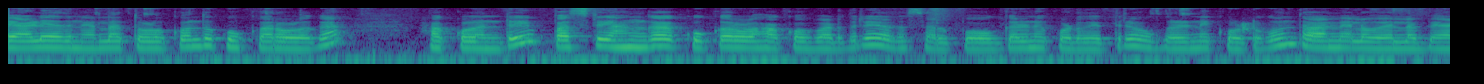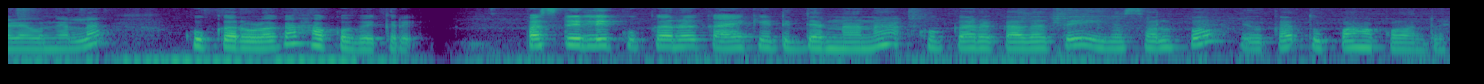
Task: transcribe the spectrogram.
ಬ್ಯಾಳೆ ಅದನ್ನೆಲ್ಲ ತೊಳ್ಕೊಂಡು ಕುಕ್ಕರ್ ಒಳಗೆ ಹಾಕೊಳ್ಳೋಣ್ರಿ ಫಸ್ಟಿಗೆ ಹಂಗೆ ಕುಕ್ಕರ್ ಒಳಗೆ ಹಾಕೋಬಾರ್ದ್ರಿ, ಅದು ಸ್ವಲ್ಪ ಒಗ್ಗರಣೆ ಕೊಡ್ದೈತ್ರಿ ಒಗ್ಗರಣೆ ಕೊಟ್ಕೊಂಡು ಆಮೇಲೆ ಅವೆಲ್ಲ ಬ್ಯಾಳೆ ಅವನ್ನೆಲ್ಲ ಕುಕ್ಕರ್ ಒಳಗೆ ಹಾಕೋಬೇಕ್ರಿ. ಫಸ್ಟ್ ಇಲ್ಲಿ ಕುಕ್ಕರ್ ಕಾಯಕ್ಕೆ ಇಟ್ಟಿದ್ದೆ ನಾನು. ಕುಕ್ಕರ್ ಕಾದತ್ತೆ, ಈಗ ಸ್ವಲ್ಪ ಇದಕ್ಕೆ ತುಪ್ಪ ಹಾಕೊಳ್ಳೋಣ್ರಿ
